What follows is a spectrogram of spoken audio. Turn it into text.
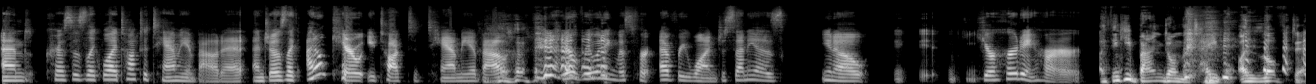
And Chris is like, Well, I talked to Tammy about it. And Joe's like, I don't care what you talked to Tammy about. You're ruining this for everyone. Jessenia is, you know, you're hurting her. I think he banged on the table. I loved it.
